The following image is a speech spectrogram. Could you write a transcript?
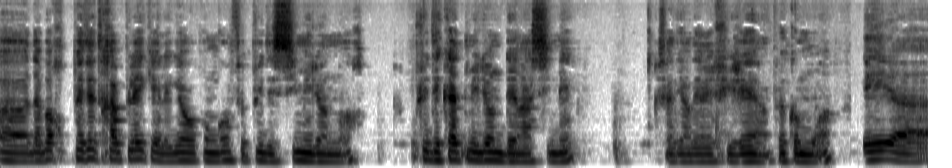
Euh, D'abord, peut-être rappeler que les guerres au Congo fait plus de 6 millions de morts, plus de 4 millions de déracinés, c'est-à-dire des réfugiés un peu comme moi. Et, euh,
